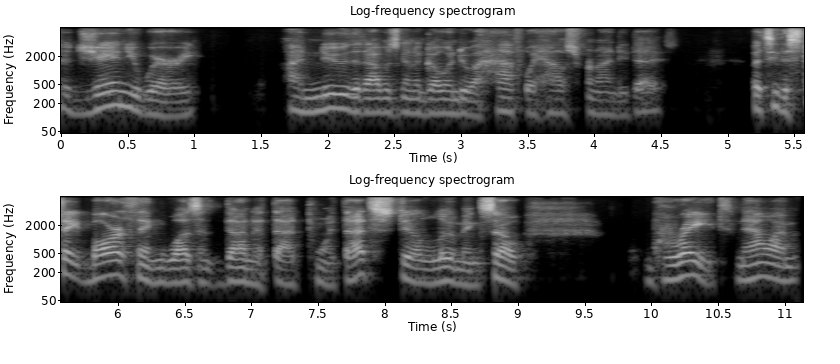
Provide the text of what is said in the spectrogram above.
to January, I knew that I was going to go into a halfway house for 90 days. But see, the state bar thing wasn't done at that point. That's still looming. So great. Now I'm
